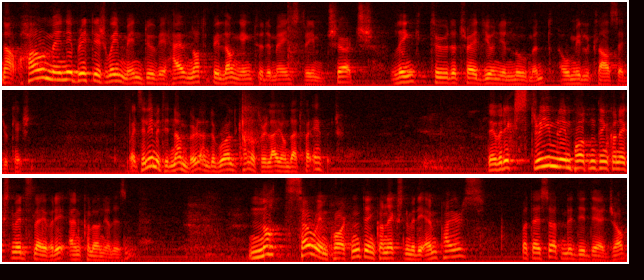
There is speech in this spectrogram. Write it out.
Now, how many British women do we have not belonging to the mainstream church linked to the trade union movement or middle class education? But it's a limited number, and the world cannot rely on that forever. They were extremely important in connection with slavery and colonialism. Not so important in connection with the empires, but they certainly did their job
